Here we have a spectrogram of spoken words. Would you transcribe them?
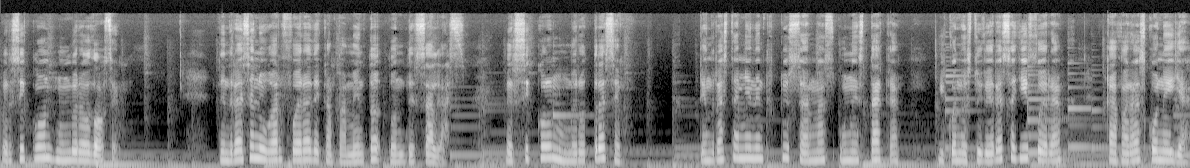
Versículo número 12. Tendrás el lugar fuera de campamento donde salgas. Versículo número 13. Tendrás también entre tus armas una estaca, y cuando estuvieras allí fuera, cavarás con ella,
